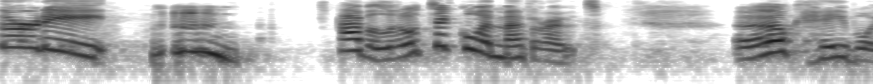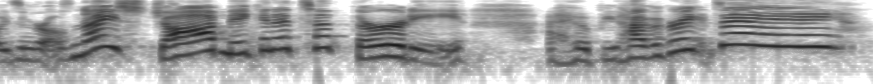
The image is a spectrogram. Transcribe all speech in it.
thirty. I have a little tickle in my throat. Okay, boys and girls, nice job making it to 30. I hope you have a great day.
